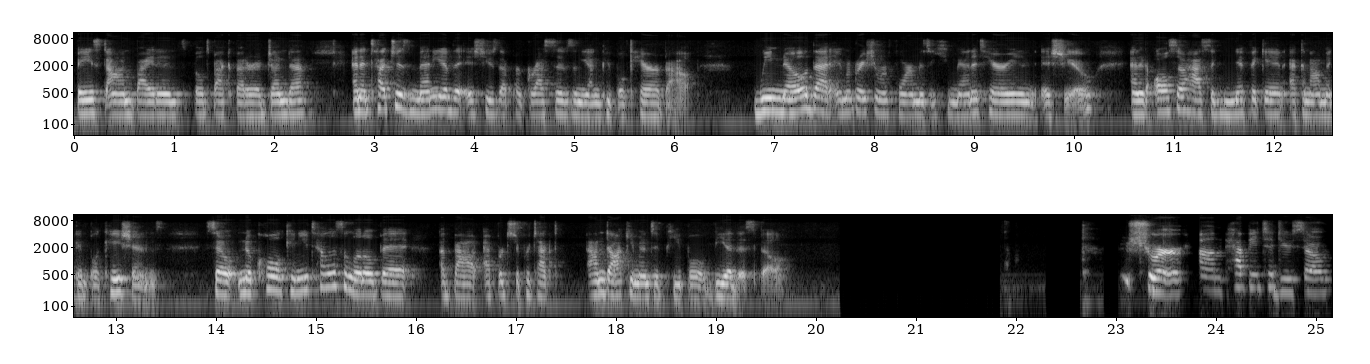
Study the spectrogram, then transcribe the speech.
based on Biden's Build Back Better agenda, and it touches many of the issues that progressives and young people care about we know that immigration reform is a humanitarian issue and it also has significant economic implications. So, Nicole, can you tell us a little bit about efforts to protect undocumented people via this bill? Sure, um, happy to do so.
